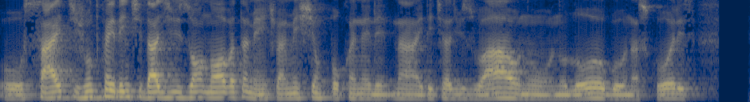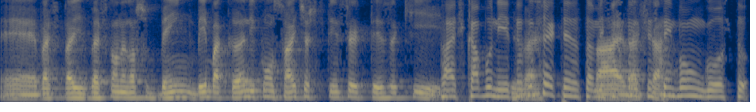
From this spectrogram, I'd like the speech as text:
o site junto com a identidade visual nova também. A gente vai mexer um pouco na ide- na identidade visual, no, no logo, nas cores. É, vai, vai, vai ficar um negócio bem, bem bacana e com o site acho que tenho certeza que. Vai ficar bonito, eu tenho certeza também. Vai, vocês, vai tão- vocês têm bom gosto.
